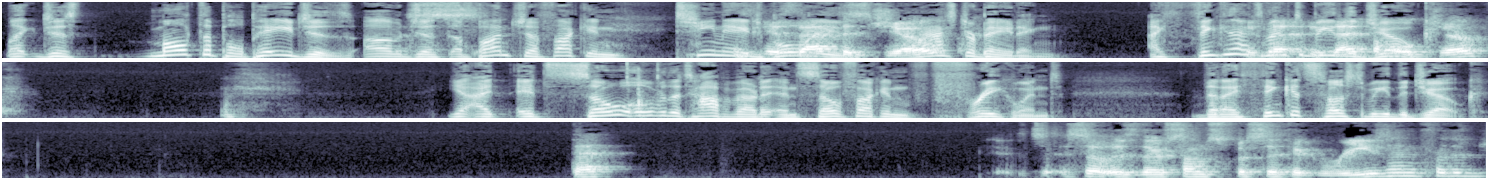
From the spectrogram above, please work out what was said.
Like just multiple pages of just a bunch of fucking teenage Is- boys masturbating. I think that's meant to be is the joke. joke? Yeah, I, it's so over the top about it and so fucking frequent that I think it's supposed to be the joke. That. So, is there some specific reason for the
